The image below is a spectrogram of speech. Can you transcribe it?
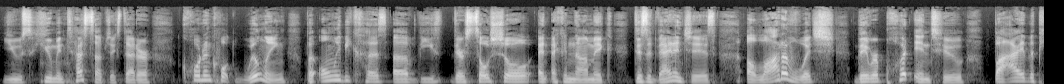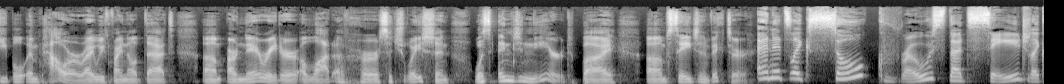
use human test subjects that are quote unquote willing, but only because of these their social and economic disadvantages, a lot of which they were put into by the people in power, right? We find out that um, our narrator, a lot of her situation was engineered by um, Sage and Victor. And it's like so gross that Sage, like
